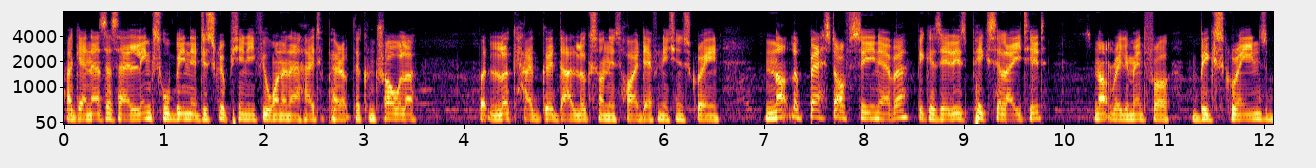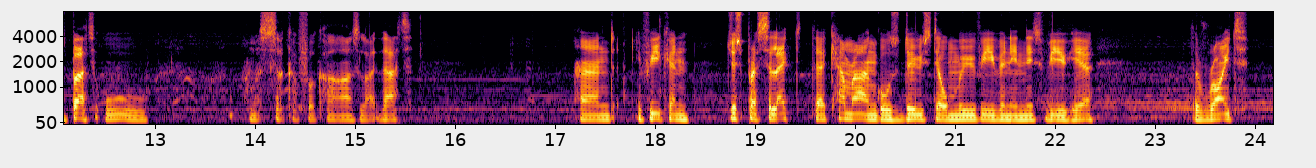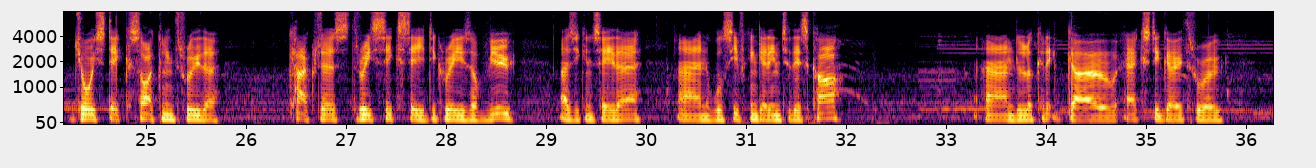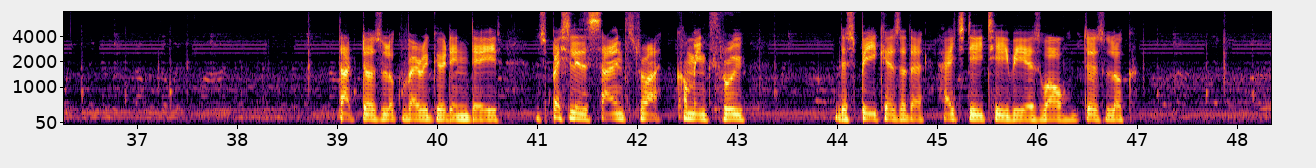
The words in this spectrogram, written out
Again, as I say, links will be in the description if you want to know how to pair up the controller. But look how good that looks on this high definition screen. Not the best I've seen ever because it is pixelated. It's not really meant for big screens, but ooh, I'm a sucker for cars like that. And if you can just press select, the camera angles do still move even in this view here. The right joystick cycling through the characters 360 degrees of view as you can see there. And we'll see if we can get into this car. And look at it go. X to go through. That does look very good indeed. Especially the soundtrack coming through. The speakers of the HD TV as well does look.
